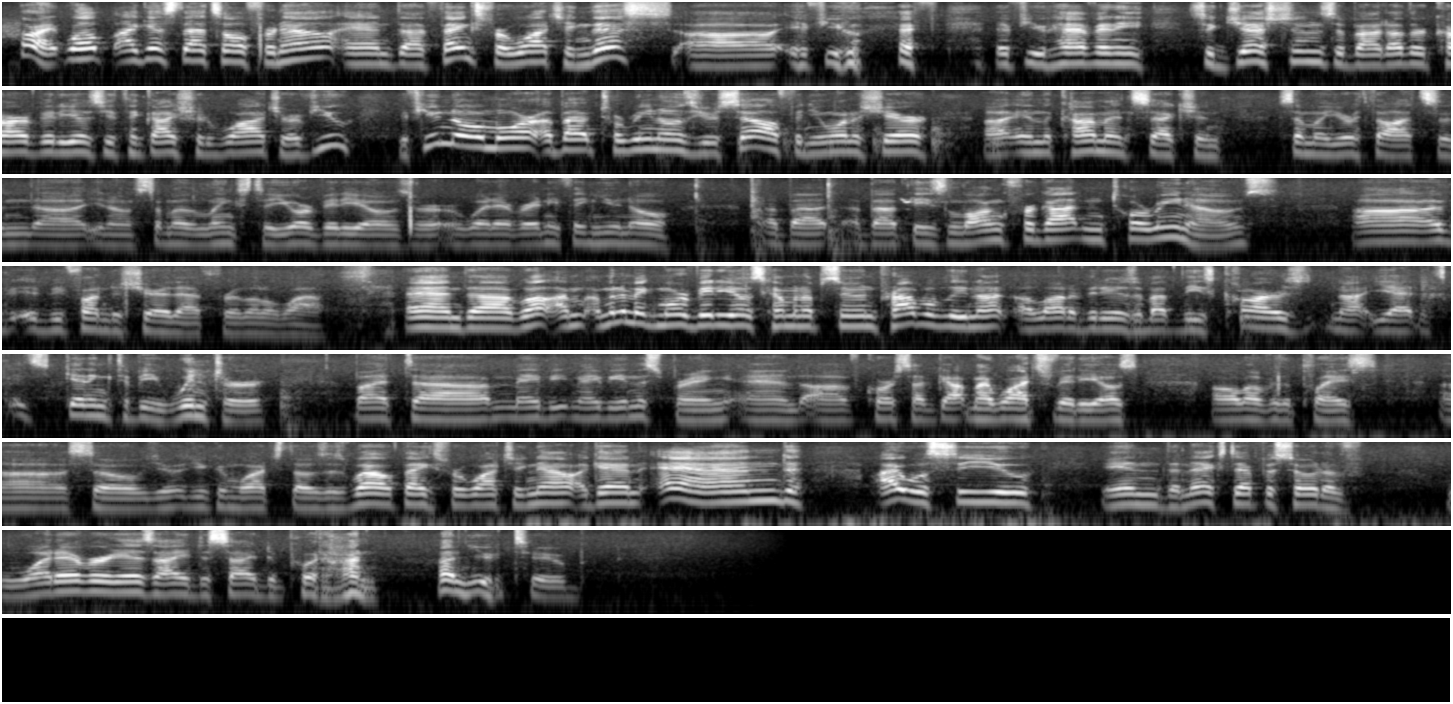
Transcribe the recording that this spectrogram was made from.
All right, well, I guess that's all for now, and uh, thanks for watching this. Uh, if you have, if you have any suggestions about other car videos you think I should watch, or if you if you know more about Torinos yourself and you want to share uh, in the comments section some of your thoughts and uh, you know some of the links to your videos or, or, whatever, anything you know about about these long forgotten Torinos, uh, it'd be fun to share that for a little while. And uh, well, I'm, I'm going to make more videos coming up soon. Probably not a lot of videos about these cars, not yet. It's, it's getting to be winter, but uh, maybe maybe in the spring. And uh, of course, I've got my watch videos all over the place. Uh, so you, you can watch those as well. Thanks for watching now again, and I will see you in the next episode of whatever it is I decide to put on on YouTube.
